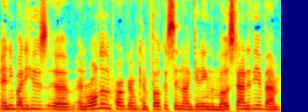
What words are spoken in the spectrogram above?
anybody who's uh, enrolled in the program can focus in on getting the most out of the event.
